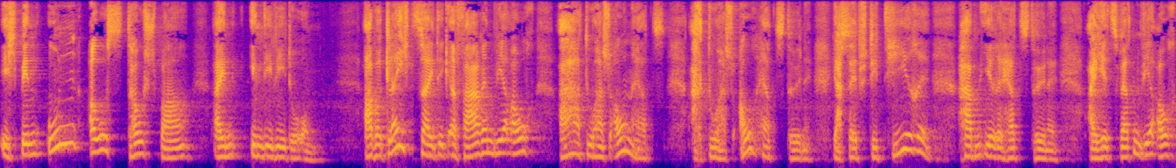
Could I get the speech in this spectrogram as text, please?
Ich bin unaustauschbar ein Individuum. Aber gleichzeitig erfahren wir auch, ah, du hast auch ein Herz. Ach, du hast auch Herztöne. Ja, selbst die Tiere haben ihre Herztöne. Ah, jetzt werden wir auch,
